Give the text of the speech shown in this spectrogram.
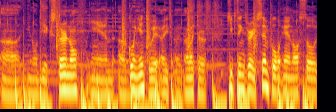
uh, you know, the external. And uh, going into it, I, I, I, like to keep things very simple and also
